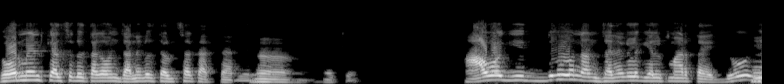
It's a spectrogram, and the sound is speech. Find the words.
ಗೌರ್ಮೆಂಟ್ ಕೆಲ್ಸಗಳು ತಗೊಂಡ್ ಜನಗಳು ತಲುಪ್ಸಕ್ ಆಗ್ತಾ ಇರ್ಲಿಲ್ಲ. ಆವಾಗಿದ್ದು ನಾನು ಜನಗಳಿಗೆ ಹೆಲ್ಪ್ ಮಾಡ್ತಾ ಇದ್ದು ಈ.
